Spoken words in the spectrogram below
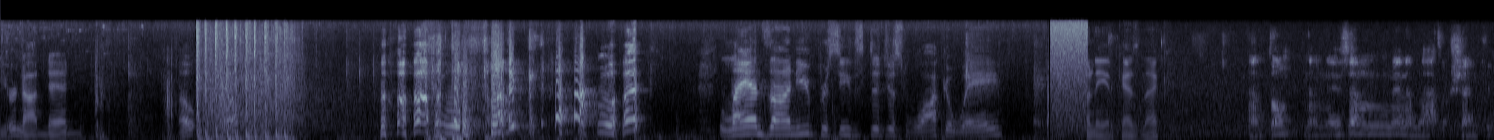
You're not dead. Oh. what the fuck? what? Lands on you, proceeds to just walk away. Van érkeznek. Nem tudom, nem nézem, mert nem látok senkit.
